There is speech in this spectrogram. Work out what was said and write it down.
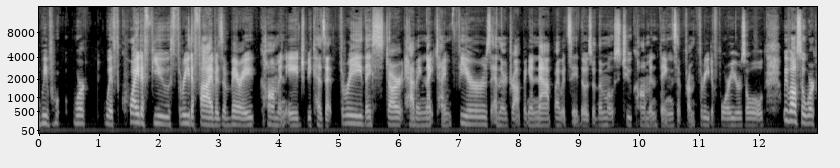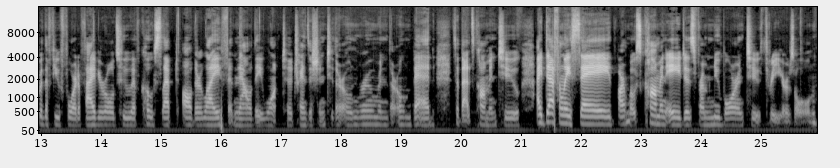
we've worked with quite a few, three to five is a very common age because at three they start having nighttime fears and they're dropping a nap. I would say those are the most two common things from three to four years old. We've also worked with a few four to five year olds who have co slept all their life and now they want to transition to their own room and their own bed. So that's common too. I definitely say our most common age is from newborn to three years old.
